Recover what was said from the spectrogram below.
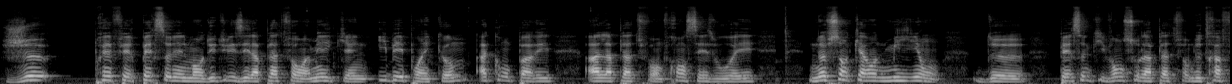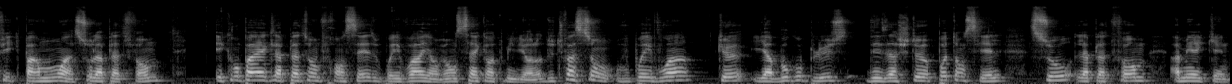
Je préfère personnellement d'utiliser la plateforme américaine eBay.com à comparer à la plateforme française. Vous voyez, 940 millions de personnes qui vont sur la plateforme, de trafic par mois sur la plateforme. Et comparé avec la plateforme française, vous pouvez voir, il y a environ 50 millions. Alors, de toute façon, vous pouvez voir qu'il y a beaucoup plus des acheteurs potentiels sur la plateforme américaine.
